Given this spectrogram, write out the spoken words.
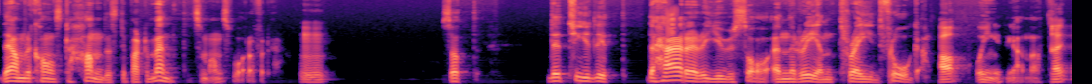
Det är amerikanska handelsdepartementet som ansvarar för det. Mm. Så att det är tydligt, det här är i USA en ren trade-fråga Ja, och ingenting annat. nej.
